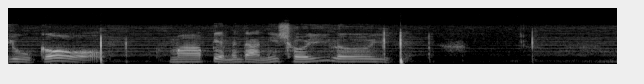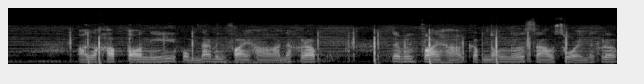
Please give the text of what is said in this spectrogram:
อยู่ๆก็มาเปลี่ยนเป็นด่านนี้เฉยเลย เอาละครับ ตอนนี้ผมได้เป็นฝ่ายหานะครับ ได้เป็นฝ่ายหากับน้องเนิร์ดสาวสวยนะครับ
